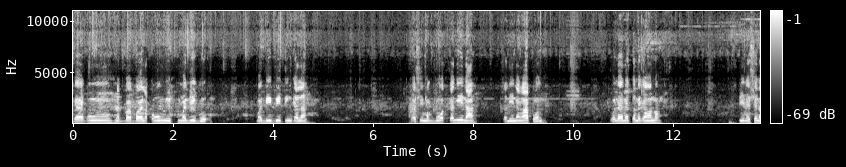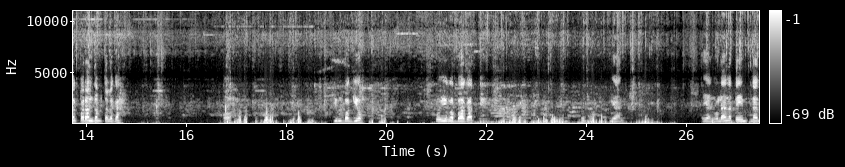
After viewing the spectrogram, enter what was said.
Kaya kung nagbabalak kong maligo, mabibiting ka lang. Kasi magbuhat kanina, kanina nga po, wala na talagang ano, hindi na siya nagparandam talaga. Oh. Yung bagyo. O yung abagat. Yan. Ayan, wala na. Tahimik na,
